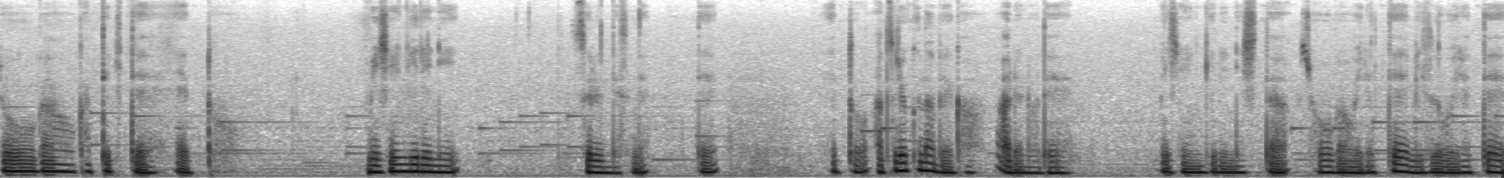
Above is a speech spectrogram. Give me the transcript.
生姜を買ってきて、えっと、みじん切りにするんですね。で、えっと、圧力鍋があるのでみじん切りにした生姜を入れて水を入れて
